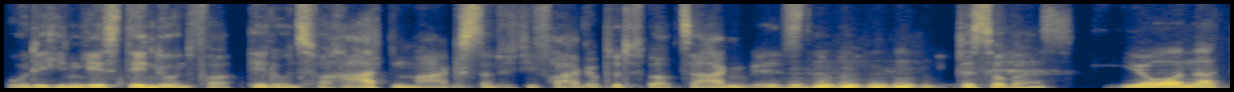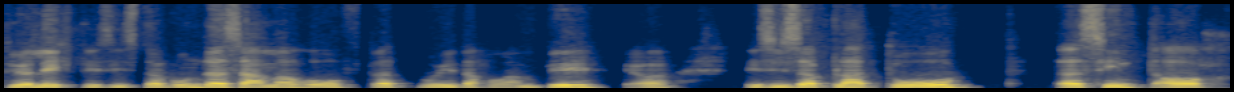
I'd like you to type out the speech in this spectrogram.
wo du hingehst, den du, den du uns verraten magst? Natürlich die Frage, ob du das überhaupt sagen willst. gibt es sowas? Ja, natürlich. Das ist der Wundersamer Hof, dort wo ich daheim bin. Ja, das ist ein Plateau. Da sind auch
